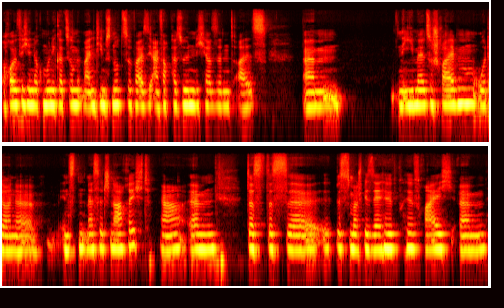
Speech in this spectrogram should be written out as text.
häufig in der Kommunikation mit meinen Teams nutze, weil sie einfach persönlicher sind als ähm, eine E-Mail zu schreiben oder eine Instant Message Nachricht. Ja, ähm, das, das äh, ist zum Beispiel sehr hilf hilfreich. Ähm,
